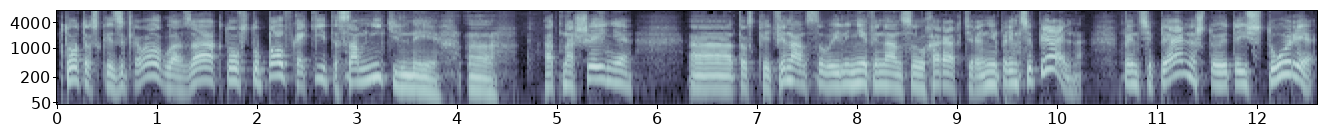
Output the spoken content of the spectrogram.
Кто, так сказать, закрывал глаза, кто вступал в какие-то сомнительные э, отношения, э, так сказать, финансового или нефинансового характера, не принципиально. Принципиально, что это история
